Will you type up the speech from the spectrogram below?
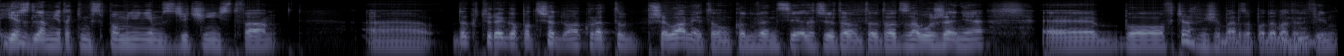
jest dla mnie takim wspomnieniem z dzieciństwa, e, do którego podszedłem, akurat to przełamie tą konwencję, znaczy to, to, to założenie, e, bo wciąż mi się bardzo podoba ten film,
